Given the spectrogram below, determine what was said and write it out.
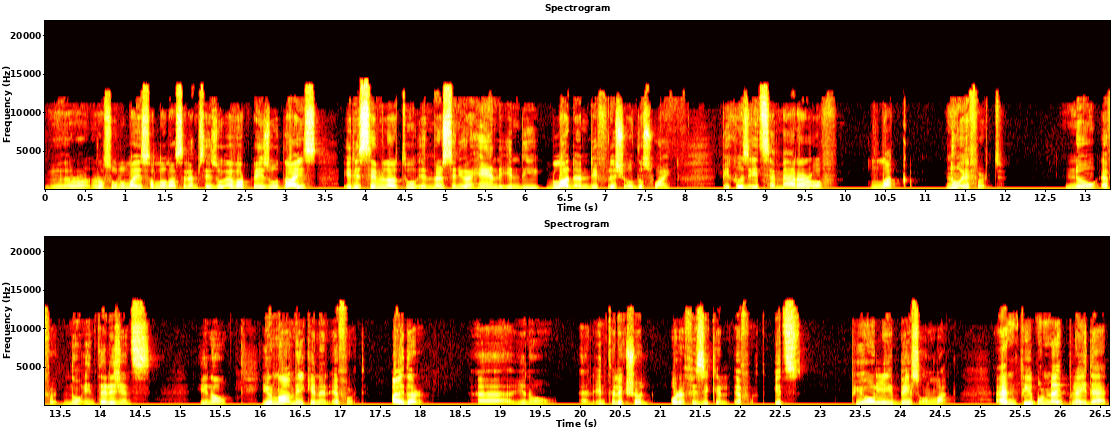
Uh, Rasulullah ﷺ says, whoever plays with dice, it is similar to immersing your hand in the blood and the flesh of the swine. Because it's a matter of luck, no effort. No effort, no intelligence. You know, you're not making an effort, either, uh, you know, an intellectual or a physical effort. It's purely based on luck. And people may play that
